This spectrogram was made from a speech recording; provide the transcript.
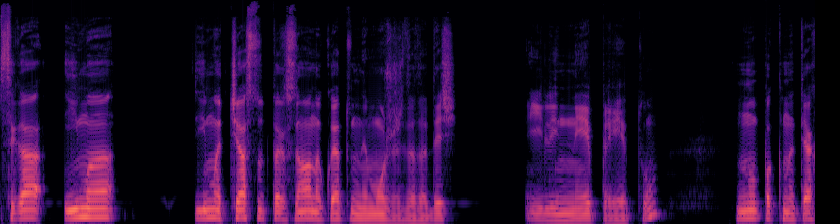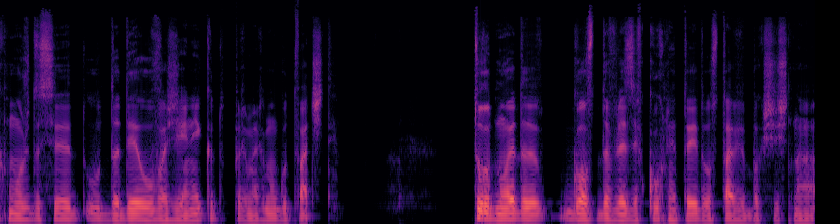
сега има, има част от персонала, на която не можеш да дадеш или не е прието, но пък на тях може да се отдаде уважение, като примерно готвачите. Трудно е да гост да влезе в кухнята и да остави бъкшиш на,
